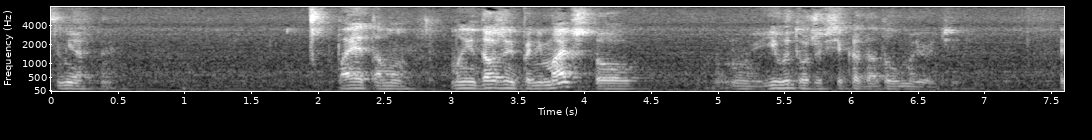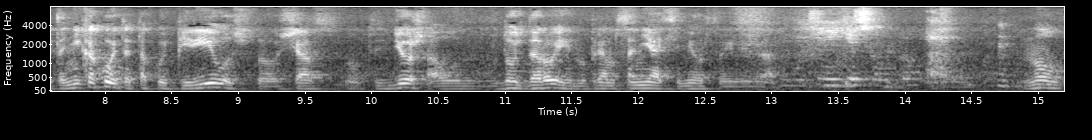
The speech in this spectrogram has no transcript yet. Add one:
смертные. Поэтому мы должны понимать, что ну, и вы тоже все когда-то умрете. Это не какой-то такой период, что сейчас ну, ты идешь, а вот вдоль дороги, ну прям саньяси мертвые лежат. Ученики Ну,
